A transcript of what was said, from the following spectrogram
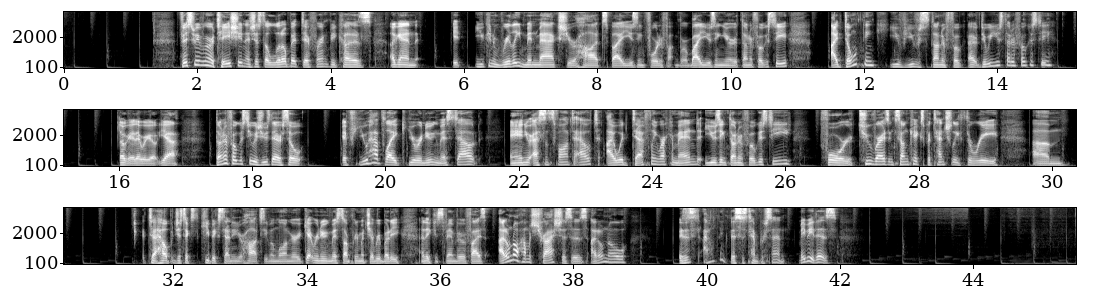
Fist weaving rotation is just a little bit different because again, it you can really min max your hots by using fortify or by using your thunder focus Tea. I don't think you've used thunder focus. Uh, do we use thunder focus Tea? Okay, there we go. Yeah, thunder focus Tea was used there. So if you have like your renewing mist out and your essence font out, I would definitely recommend using thunder focus Tea for two rising sun kicks, potentially three. Um, to help just ex keep extending your hots even longer. Get renewing mist on pretty much everybody, and they can spam vivifies. I don't know how much trash this is. I don't know. Is this? I don't think this is 10%. Maybe it is.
